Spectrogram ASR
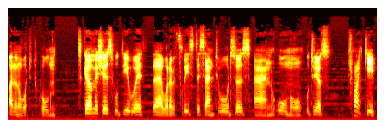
I don't know what to call them. Skirmishes, we'll deal with uh, whatever fleets they send towards us, and all in all, we'll just try and keep,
